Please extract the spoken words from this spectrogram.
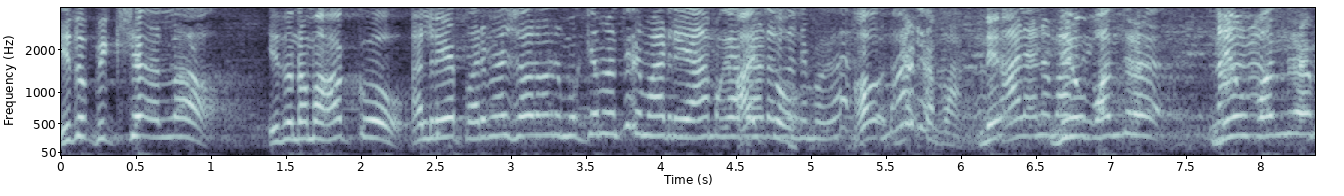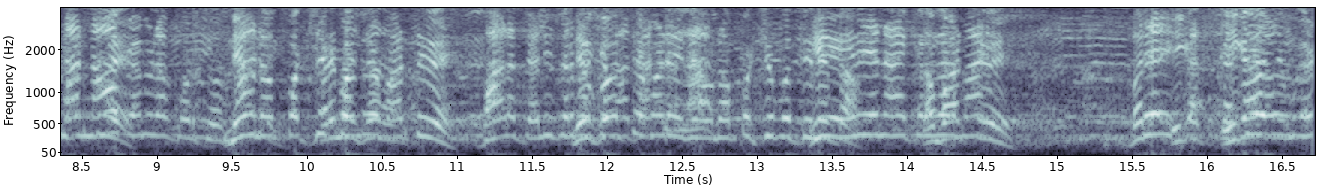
ಇದು ಭಿಕ್ಷೆ ಅಲ್ಲ ಇದು ನಮ್ಮ ಹಕ್ಕು ಅಲ್ರಿ ಪರಮೇಶ್ವರ್ ಅವ್ರ ಮುಖ್ಯಮಂತ್ರಿ ಮಾಡ್ರಿ ಆ ಮಗ ಬೇಡ ಆಯ್ತು. ನಿಮಗ ಹೌದು. ಮಾಡ್ರಪ್ಪ ನಾಳೆನೇ ನೀವು ಮಾಡ್ರಿ. ಬಂದ್ರೆ ನೀವು ಬಂದ್ರೆ ನಾವು ಮಾಡ್ತೀವಿ. ಬೆಂಬಲ ಕೊಡ್ತೀವಿ ನೀವು ನಮ್ಮ ಪಕ್ಷಕ್ಕೆ ಬಂದ್ರೆ ಪರಮೇಶ್ವರ್ ಮಾಡ್ತೀವಿ ಬಹಳ ದಲಿತರ ನೀವು ಬಗ್ಗೆ ಘೋಷಣೆ ಮಾಡಿ ಮಾತಾಡ್ತಿಲ್ಲ. ನಾವು ನಮ್ಮ ಪಕ್ಷಕ್ಕೆ ಬರ್ತೀವಿ ಹಿರಿಯ- ಅಂತ. ಹಿರಿಯ ನಾಯಕರು ನಾವು ಮಾಡ್ತೀವಿ ಬರೀ ಈಗ ಈಗ ನಿಮ್ಗೆ.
